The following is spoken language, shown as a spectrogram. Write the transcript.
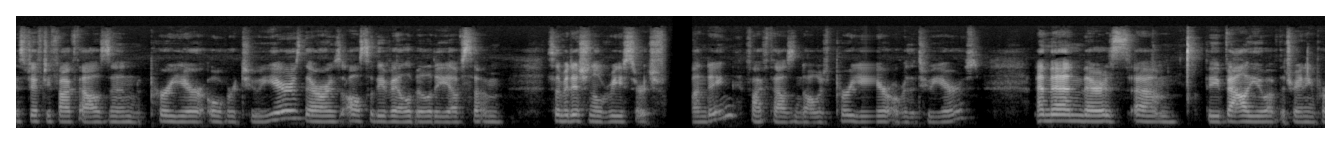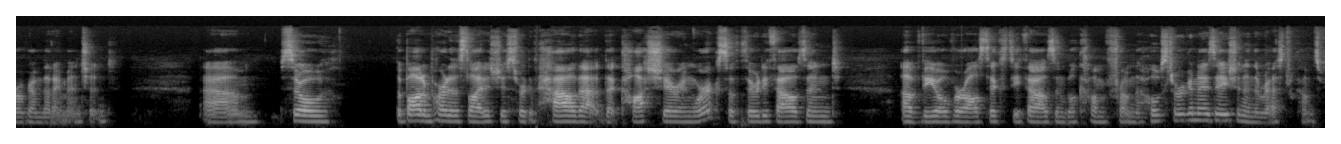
is 55,000 per year over two years. There is also the availability of some some additional research funding, $5,000 per year over the two years. And then there's um, the value of the training program that I mentioned. Um, so the bottom part of the slide is just sort of how that, that cost sharing works. So 30,000 of the overall 60,000 will come from the host organization and the rest comes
